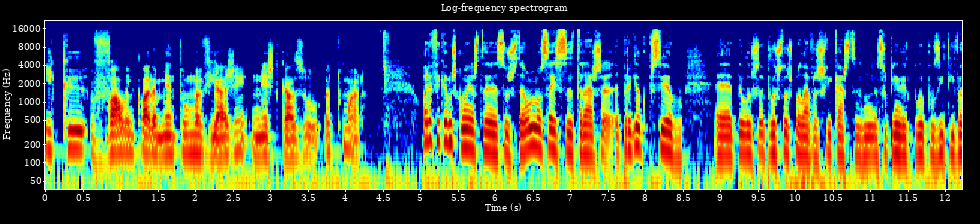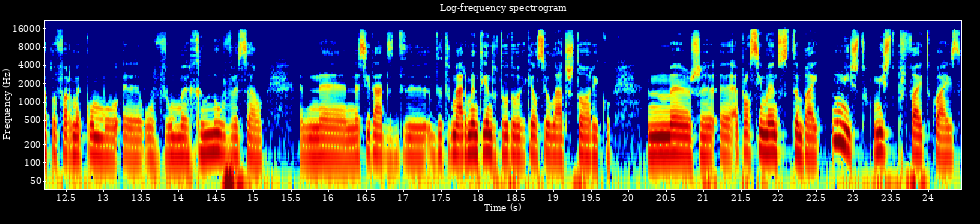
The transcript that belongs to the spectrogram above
e que valem claramente uma viagem, neste caso, a tomar. Ora, ficamos com esta sugestão. Não sei se traz, eh, por aquilo que percebo, uh, pelas, pelas tuas palavras, ficaste surpreendido pela positiva, pela forma como houve uma renovação na, na cidade de, de Tomar, mantendo todo aquele seu lado histórico mas uh, aproximando-se também no misto, misto perfeito quase,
